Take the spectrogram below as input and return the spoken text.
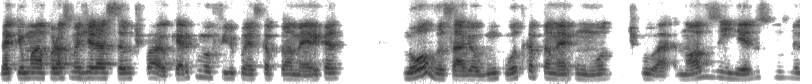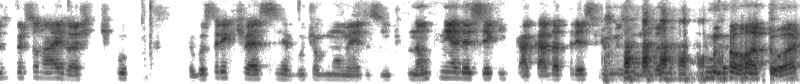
daqui uma próxima geração, tipo, ah, eu quero que meu filho conheça Capitão América novo, sabe? Algum outro Capitão América, um outro, tipo, novos enredos com os mesmos personagens. Eu acho que, tipo, eu gostaria que tivesse esse reboot em algum momento, assim, tipo, não que nem a DC, que a cada três filmes muda, muda o ator,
